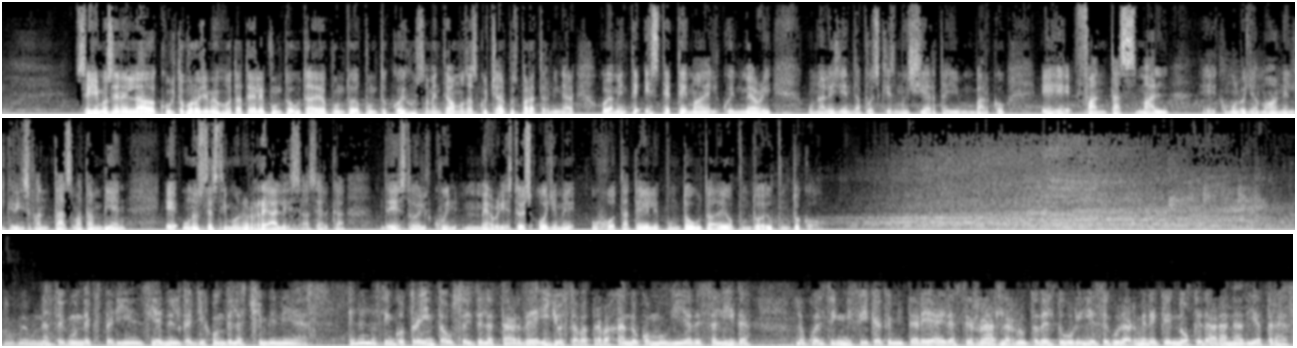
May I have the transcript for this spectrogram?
Seguimos en el lado oculto por mjtl.utadeo.edu.co y justamente vamos a escuchar pues para terminar obviamente este tema del Queen Mary, una leyenda pues que es muy cierta y un barco eh, fantasmal, eh, como lo llamaban el gris fantasma también, eh, unos testimonios reales acerca de esto del Queen Mary. Esto es óyemujtl.utadeo.edu.co. Tuve una segunda experiencia en el callejón de las chimeneas. Eran las 5.30 o 6 de la tarde y yo estaba trabajando como guía de salida, lo cual significa que mi tarea era cerrar la ruta del tour y asegurarme de que no quedara nadie atrás.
